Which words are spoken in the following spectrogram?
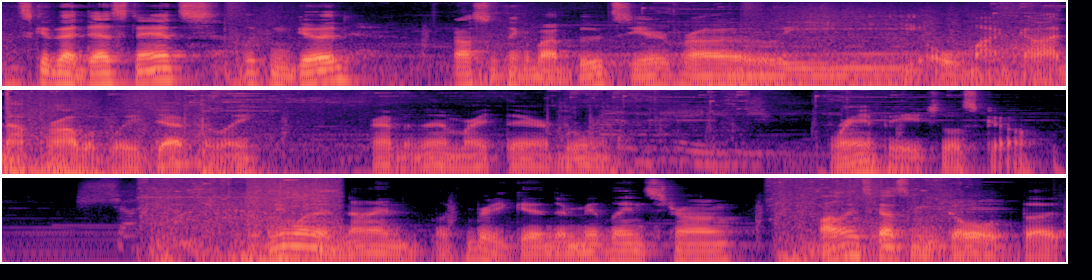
Let's get that Death's Dance. Looking good. I also think about boots here. Probably. Oh my god, not probably. Definitely. Grabbing them right there. Boom. Rampage. Let's go. Anyone at 9. Looking pretty good. They're mid lane strong. Lane's got some gold, but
